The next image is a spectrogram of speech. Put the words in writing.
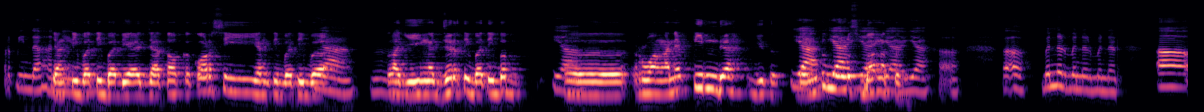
Perpindahannya. yang tiba-tiba dia jatuh ke kursi yang tiba-tiba Iya. mm, lagi ngejar tiba-tiba Iya. eh, ruangannya pindah gitu Iya, dan itu iya, mulus iya, banget iya, tuh iya. Heeh. Heeh, bener, bener, bener. Eh,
